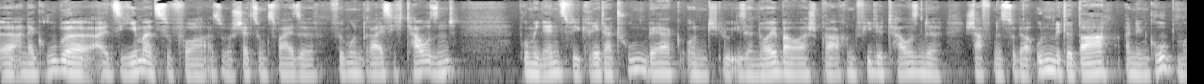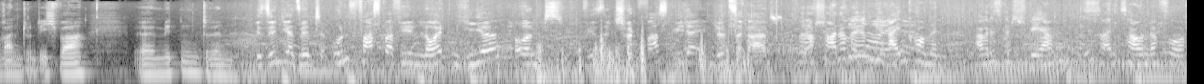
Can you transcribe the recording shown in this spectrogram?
äh, an der Grube als jemals zuvor, also schätzungsweise 35.000. Prominenz wie Greta Thunberg und Luisa Neubauer sprachen, viele Tausende schafften es sogar unmittelbar an den Grubenrand und ich war äh, mittendrin. Wir sind jetzt mit unfassbar vielen Leuten hier und wir sind schon fast wieder in Lützerath. Ich will auch schauen, ob wir irgendwie reinkommen, aber das wird schwer. Das ist ein Zaun davor.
